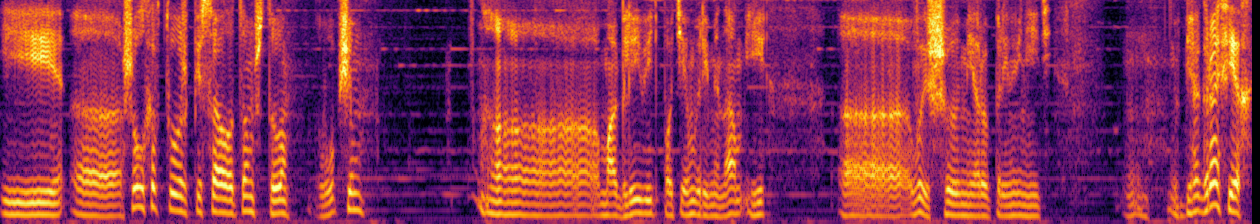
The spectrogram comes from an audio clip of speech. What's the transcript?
И э, Шолохов тоже писал о том, что, в общем, э, могли ведь по тем временам и э, высшую меру применить. В биографиях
